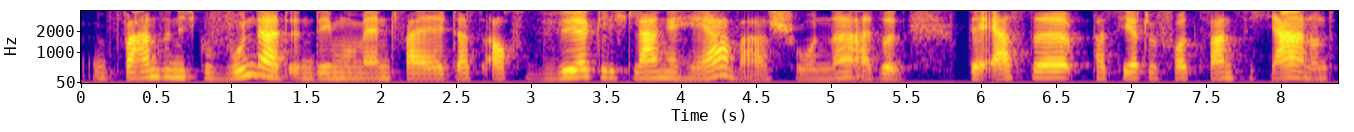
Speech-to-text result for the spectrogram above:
wahnsinnig gewundert in dem Moment, weil das auch wirklich lange her war schon. Ne? Also der erste passierte vor 20 Jahren und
